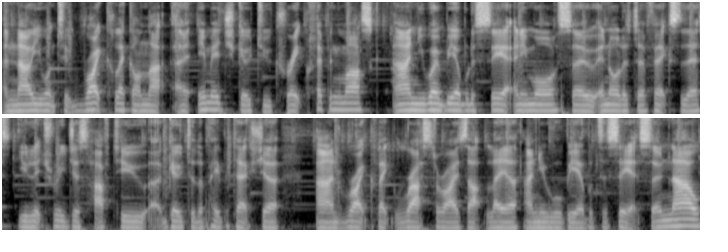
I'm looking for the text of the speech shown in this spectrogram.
And now you want to right click on that uh, image go to create clipping mask and you won't be able to see it anymore. So in order to fix this you literally just have to uh, go to the paper texture and right click rasterize that layer and you will be able to see it. So now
